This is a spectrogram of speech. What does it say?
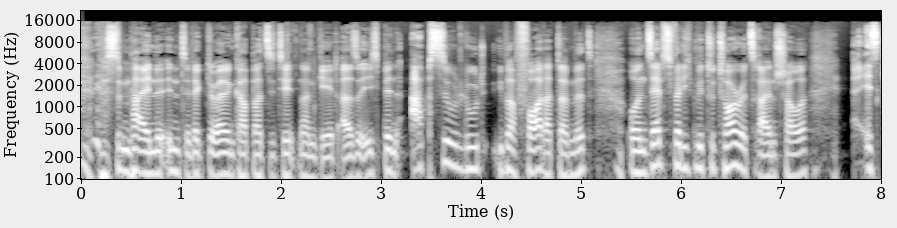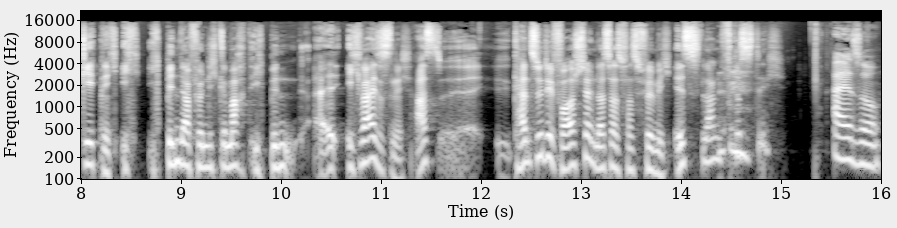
was meine intellektuellen Kapazitäten angeht. Also ich bin absolut überfordert damit. Und selbst wenn ich mir Tutorials reinschaue, es geht nicht. Ich, ich bin dafür nicht gemacht. Ich bin, äh, ich weiß es nicht. Hast, äh, kannst du dir vorstellen, dass das was für mich ist langfristig? Also,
